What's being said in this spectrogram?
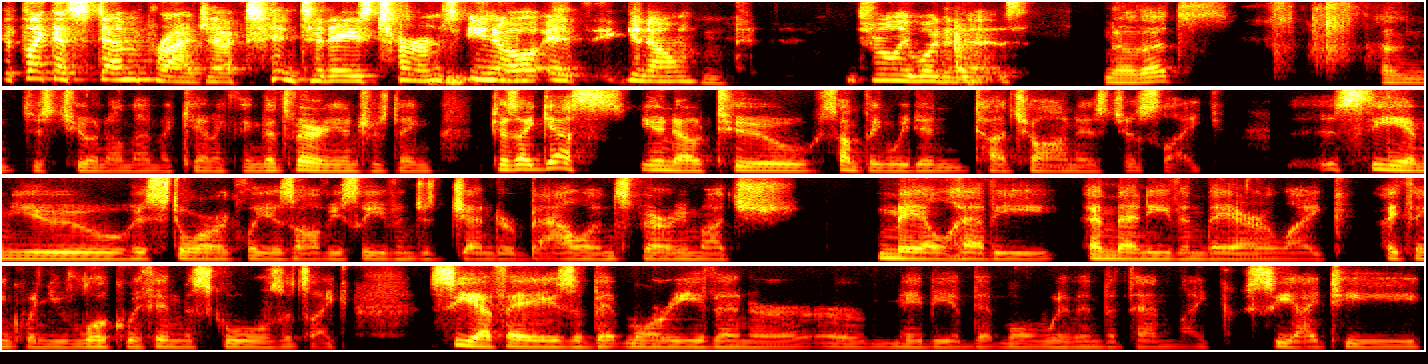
It's like a STEM project in today's terms. You know, it. You know, Mhm. it's really what it is. No, that's I'm just chewing on that mechanic thing. That's very interesting because I guess, you know, too, something we didn't touch on is just like CMU historically is obviously even just gender balance, very much male heavy. And then even there, like I think when you look within the schools, it's like CFA is a bit more even or or maybe a bit more women, but then like CIT,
